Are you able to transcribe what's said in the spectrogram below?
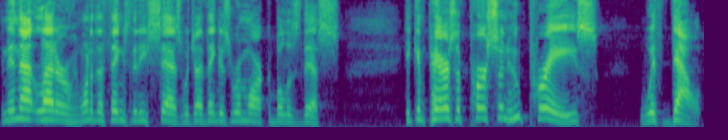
And in that letter, one of the things that he says, which I think is remarkable, is this he compares a person who prays with doubt.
